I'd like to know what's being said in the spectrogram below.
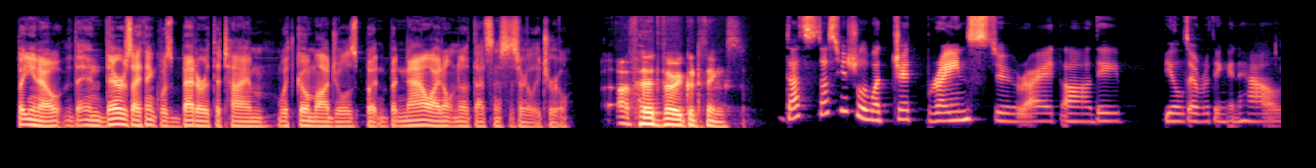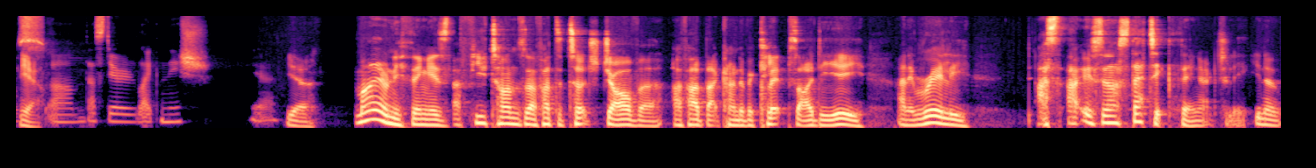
But you know, th- and theirs I think was better at the time with Go modules, but but now I don't know if that's necessarily true. I've heard very good things. That's that's usually what JetBrains do, right? Uh, they build everything in house. Yeah. Um, that's their like niche. Yeah. Yeah. My only thing is a few times that I've had to touch Java, I've had that kind of Eclipse IDE, and it really uh, it's an aesthetic thing actually. You know,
